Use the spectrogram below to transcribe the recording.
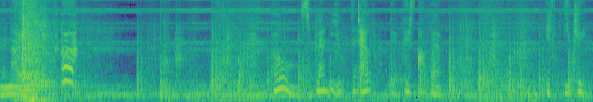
The knife. Oh, splendid. You tell out. This uh, well. If you please.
